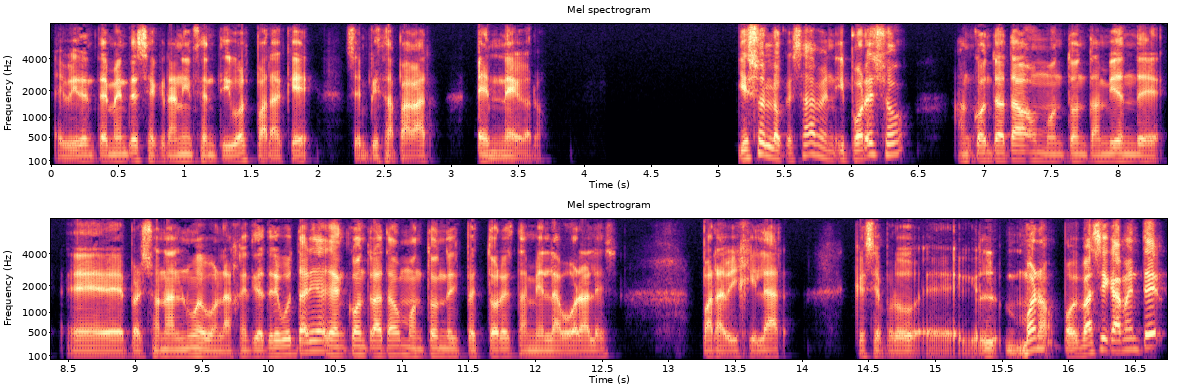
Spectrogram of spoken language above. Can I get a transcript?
evidentemente se crean incentivos para que se empiece a pagar en negro. Y eso es lo que saben. Y por eso han contratado un montón también de eh, personal nuevo en la agencia tributaria y han contratado un montón de inspectores también laborales para vigilar que se eh, bueno, pues básicamente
